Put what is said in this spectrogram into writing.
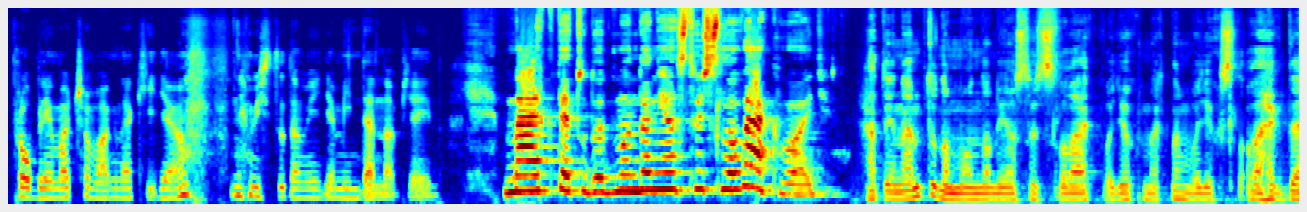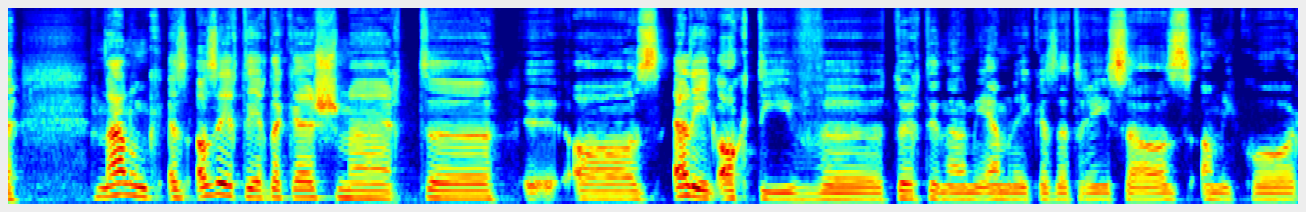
problémacsomagnak így a, nem is tudom, így a mindennapjaid. Márk, te tudod mondani azt, hogy szlovák vagy? Hát én nem tudom mondani azt, hogy szlovák vagyok, mert nem vagyok szlovák, de nálunk ez azért érdekes, mert az elég aktív történelmi emlékezet része az, amikor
